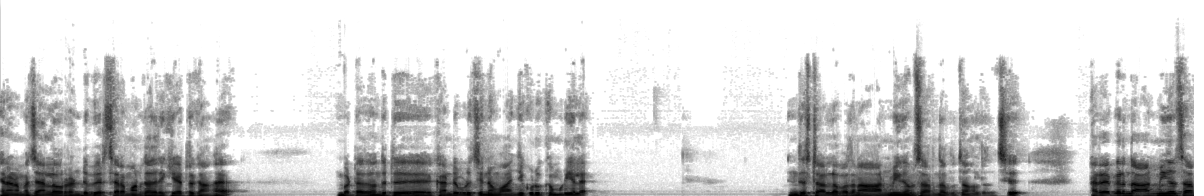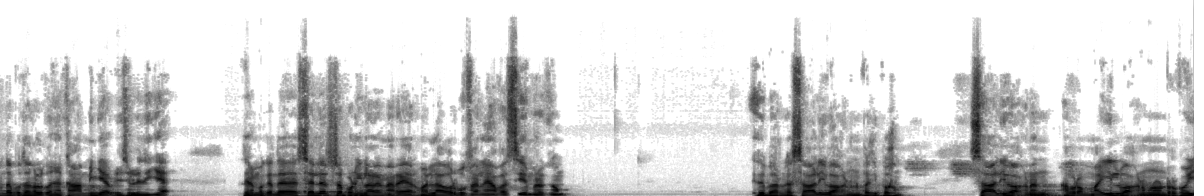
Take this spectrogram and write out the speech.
ஏன்னா நம்ம சேனலில் ஒரு ரெண்டு பேர் சிரமான் கதையில் கேட்டிருக்காங்க. பட் அது வந்துட்டு கண்டுபிடிச்சி இன்னும் வாங்கி கொடுக்க முடியலை. இந்த ஸ்டாலில் பார்த்தோன்னா ஆன்மீகம் சார்ந்த புத்தகங்கள் இருந்துச்சு. நிறைய பேர் இந்த ஆன்மீகம் சார்ந்த புத்தகங்கள் கொஞ்சம் காமிங்க அப்படின்னு சொல்லியிருந்தீங்க. இது நமக்கு அந்த செல்லர்ஸில் போனீங்களாலே நிறையா இருக்கும். எல்லா ஊர் புக்ஸ்லையும் அவசியம் இருக்கும். இது பாருங்க சாலிவாகனன் பதிப்பகம். சாலிவாகனன் அப்புறம் மயில் வாகனம்னு ஒன்று இருக்கும்.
